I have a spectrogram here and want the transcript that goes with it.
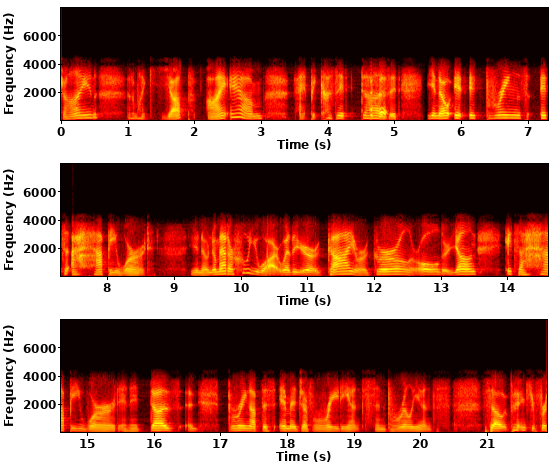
shine?" And I'm like, "Yep, I am," because it does. it, you know, it it brings. It's a happy word you know no matter who you are whether you're a guy or a girl or old or young it's a happy word and it does uh, bring up this image of radiance and brilliance. So thank you for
